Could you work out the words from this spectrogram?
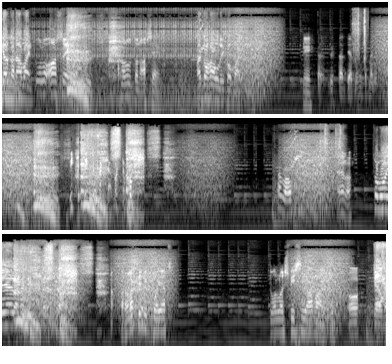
Keltainen avain. Tuolla on aseen. Mä haluun ton aseen. Ai tuo haulikon vai? Niin. Yhtään tiedä mihin meni. Vittu, vittu, mitä, mitä, Hello. Hello. No voi helvetin perse. Varovasti nyt pojat. Tuolla olisi vissiin avainkin. Oh, kelta.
